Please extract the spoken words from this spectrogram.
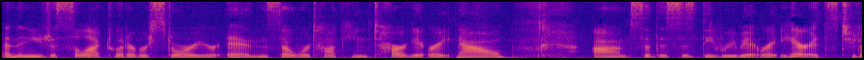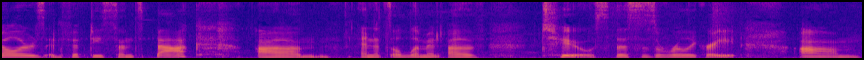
and then you just select whatever store you're in. So we're talking Target right now. Um, so this is the rebate right here. It's $2.50 back, um, and it's a limit of two. So this is a really great um,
